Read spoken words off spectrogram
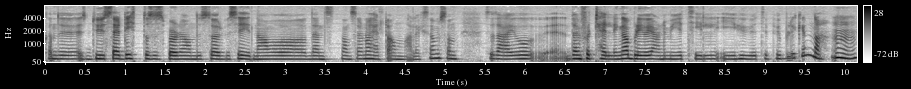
kan du Du ser ditt, og så spør du han du står ved siden av, og den danser noe helt annet, liksom. Sånn, så det er jo Den fortellinga blir jo gjerne mye til i huet til publikum, da. Mm.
